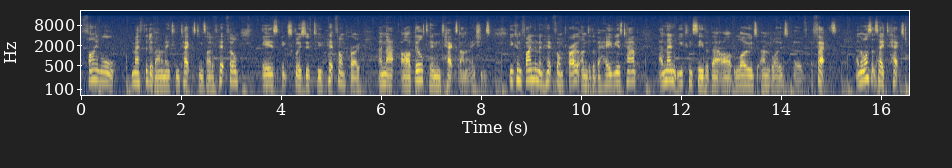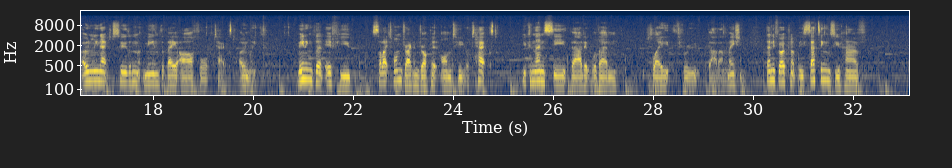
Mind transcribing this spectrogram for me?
final method of animating text inside of HitFilm is exclusive to HitFilm Pro and that are built-in text animations. You can find them in HitFilm Pro under the Behaviors tab and then you can see that there are loads and loads of effects. And the ones that say text only next to them mean that they are for text only. Meaning that if you select one, drag and drop it onto your text, you can then see that it will then play through that animation. Then if you open up these settings, you have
